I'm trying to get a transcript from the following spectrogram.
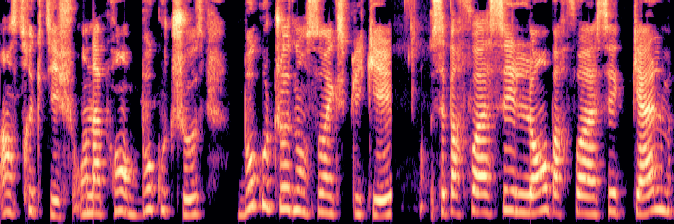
instructif. On apprend beaucoup de choses. Beaucoup de choses nous sont expliquées. C'est parfois assez lent, parfois assez calme.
